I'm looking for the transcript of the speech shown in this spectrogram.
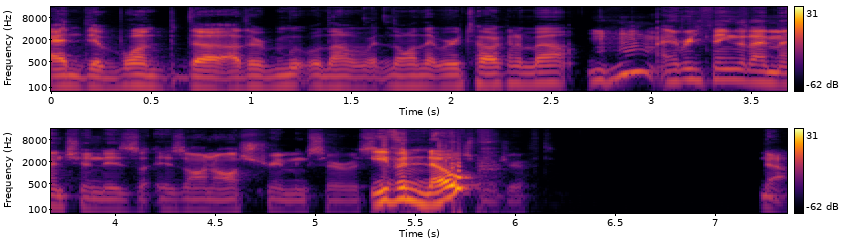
And the one, the other, the one the one that we were talking about. hmm Everything that I mentioned is is on all streaming services. Even Nope? Drift. No.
